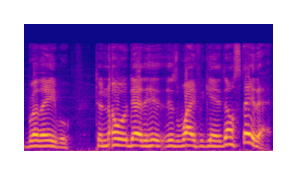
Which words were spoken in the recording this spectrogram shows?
brother Abel to know that his, his wife again. Don't say that.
